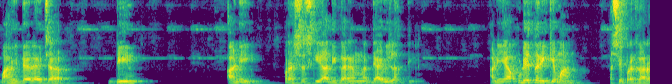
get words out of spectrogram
महाविद्यालयाच्या डीन आणि प्रशासकीय अधिकाऱ्यांना द्यावी लागतील. आणि यापुढे तरी किमान असे प्रकार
